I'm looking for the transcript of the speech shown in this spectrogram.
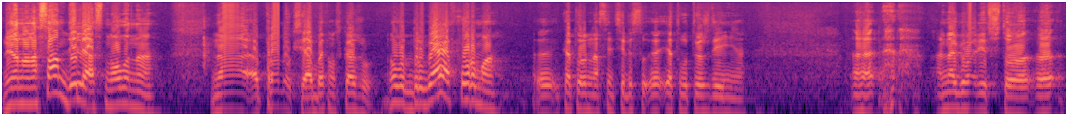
Но оно на самом деле основано на парадоксе, я об этом скажу. Ну вот другая форма, которая нас интересует, это утверждение, она говорит, что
